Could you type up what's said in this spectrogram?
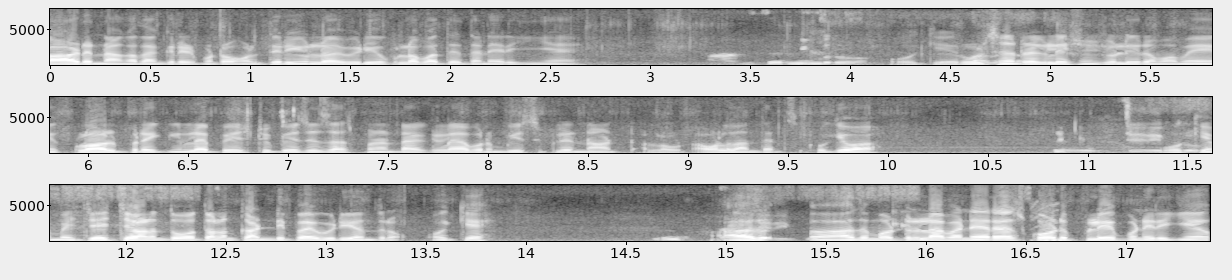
கார்டு நாங்கள் தான் கிரியேட் பண்ணுறோம் உங்களுக்கு தெரியும்ல வீடியோ ஃபுல்லாக பார்த்து தானே இருக்கீங்க? ஓகே ரூல்ஸ் அண்ட் ரெகுலேஷன் சொல்லிடுறோம் கிளால் பிரேக்கிங்கில் பேஸ் டு பேஸ் சஸ்பெண்ட் அட்டாக்கில் அப்புறம் பிசி பிளே நாட் அலவுட் அவ்வளோதான் தட்ஸ் ஓகேவா ஓகேமே ஜெயிச்சாலும் தோத்தாலும் கண்டிப்பாக வீடியோ வந்துடும் ஓகே அது அது மட்டும் இல்லாமல் நிறையா ஸ்குவாடு ப்ளே பண்ணியிருக்கீங்க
